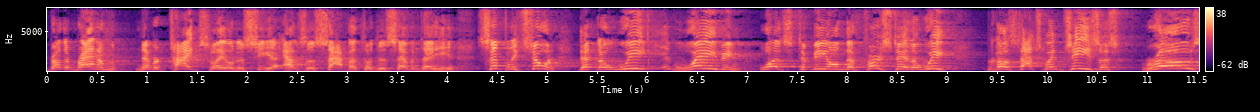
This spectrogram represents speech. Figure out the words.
Brother Branham never types Laodicea as the Sabbath or the seventh day. He simply showing that the wheat waving was to be on the first day of the week because that's when Jesus rose,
